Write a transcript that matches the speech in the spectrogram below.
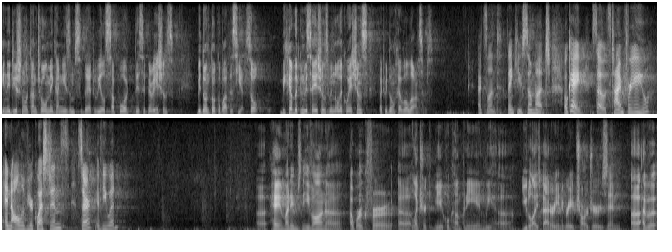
in additional control mechanisms that will support these operations, we don't talk about this yet. So we have the conversations, we know the questions, but we don't have all the answers. Excellent. Thank you so much. Okay, so it's time for you and all of your questions. Sir, if you would. Uh, hey, my name is Nevon. Uh, I work for an electric vehicle company, and we uh, utilize battery integrated chargers. And uh, I have a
